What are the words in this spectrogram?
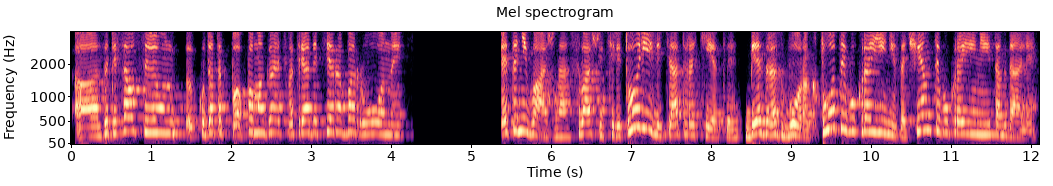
а, записался ли он э, куда-то помогать в отряды теробороны, это не важно. С вашей территории летят ракеты. Без разбора, кто ты в Украине, зачем ты в Украине и так далее.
